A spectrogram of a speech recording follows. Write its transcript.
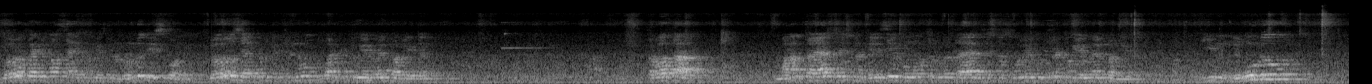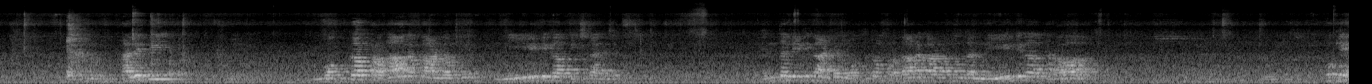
క్లోరోఫైరిమా సైపర్మెథ్రిన్ రెండు తీసుకోండి. Chloro cypermethrin one two ml per litre తర్వాత మనం తయారు చేసిన దేశీయ భూమూత్రంలో తయారు చేసిన Suryaputra two ml per litre ఈ మూడు కలిపి మొక్క ప్రధాన కాండము నీటిగా పిచ్చడానికి చెప్పి ఎంత నీటిగా అంటే మొత్తం ప్రధాన కాండం అంతా నీటిగా తరవాలి. ఓకే?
